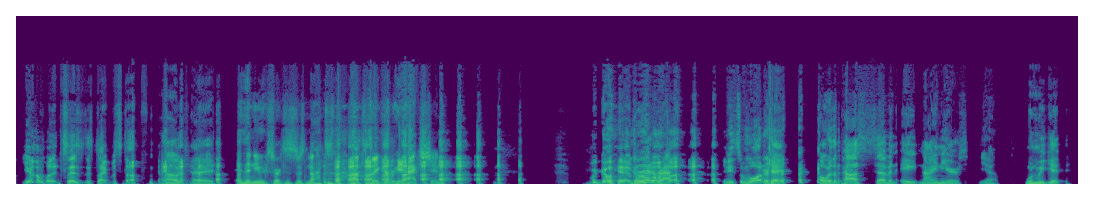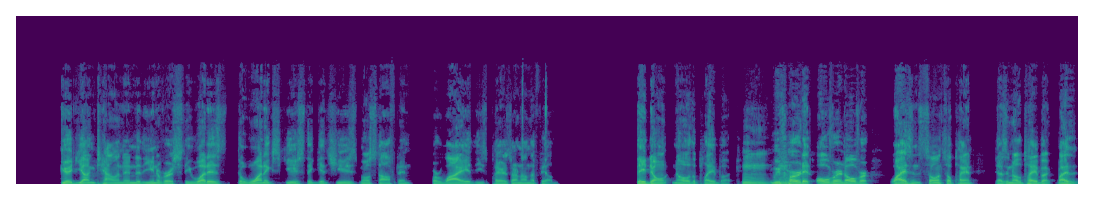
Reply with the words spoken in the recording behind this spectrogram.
You're the one that says this type of stuff. Okay. And then you expect us just not to not to make a reaction. But go ahead. Go bro. ahead, Raph. you need some water. Okay. Over the past seven, eight, nine years, Yeah. when we get good young talent into the university, what is the one excuse that gets used most often for why these players aren't on the field? They don't know the playbook. Hmm, We've heard it over and over. Why isn't so and so playing? Doesn't know the playbook. Why is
